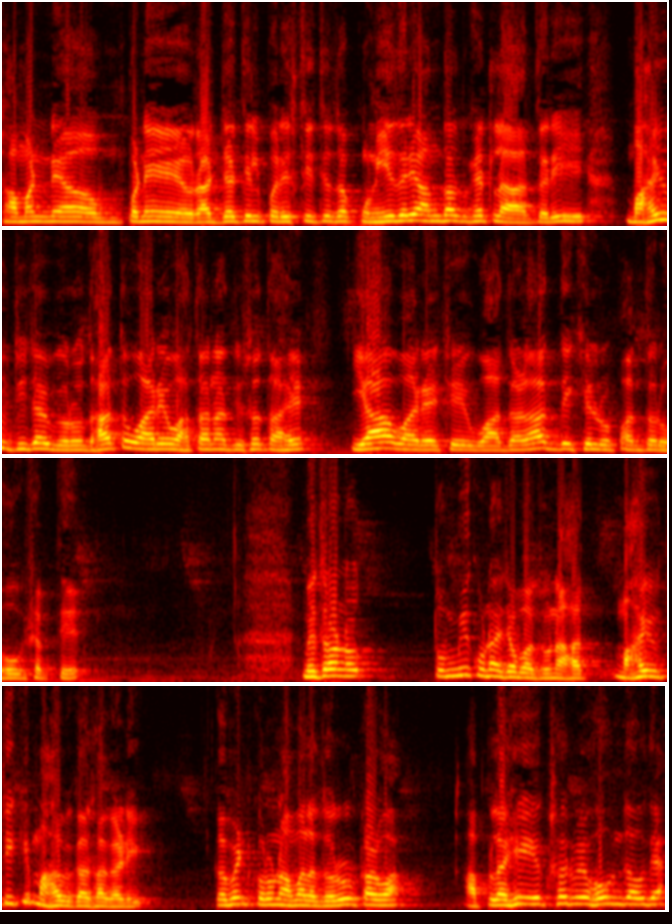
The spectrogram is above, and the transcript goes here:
सामान्यपणे राज्यातील परिस्थितीचा कोणीही जरी अंदाज घेतला तरी महायुतीच्या विरोधात वारे वाहताना दिसत आहे. या वाऱ्याचे वादळात देखील रूपांतर होऊ शकते. मित्रांनो तुम्ही कुणाच्या बाजूने आहात? महायुती की महाविकास आघाडी? कमेंट करून आम्हाला जरूर कळवा. आपलाही एक सर्वे होऊन जाऊ द्या.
